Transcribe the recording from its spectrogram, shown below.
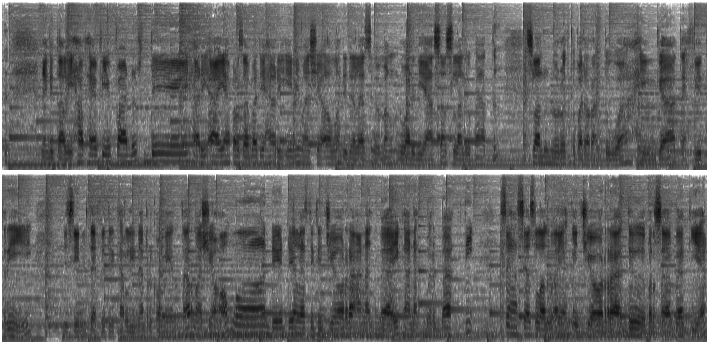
Dan kita lihat Happy Father's Day Hari Ayah persahabat ya hari ini Masya Allah Lesti memang luar biasa Selalu patuh, selalu nurut kepada orang tua Hingga Teh Fitri di sini Teh Fitri Karlina berkomentar, Masya Allah, Dede Lesti Kejora, anak baik, anak berbakti. Sehat-sehat selalu ayah Kejora. Tuh, persahabat ya.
